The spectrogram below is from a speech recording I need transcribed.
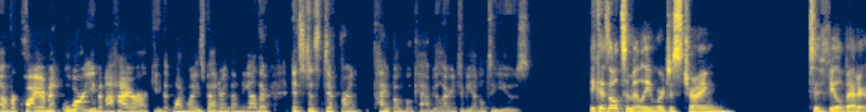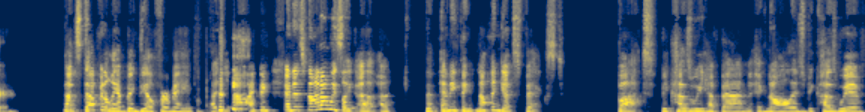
a requirement or even a hierarchy that one way is better than the other. It's just different type of vocabulary to be able to use. Because ultimately we're just trying to feel better. That's definitely a big deal for me. But yeah, I think and it's not always like a, a that anything nothing gets fixed. But because we have been acknowledged, because we've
